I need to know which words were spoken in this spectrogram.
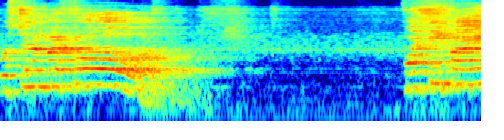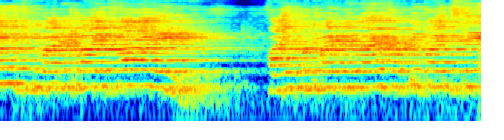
Question number four forty five divided by five five को डिवाइड करना है फोर्टी फाइव से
